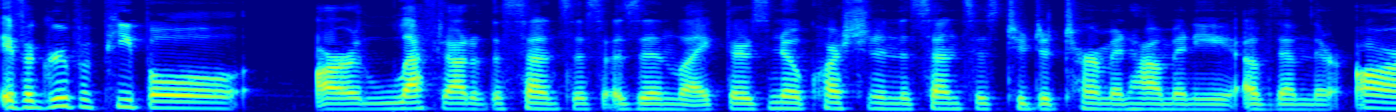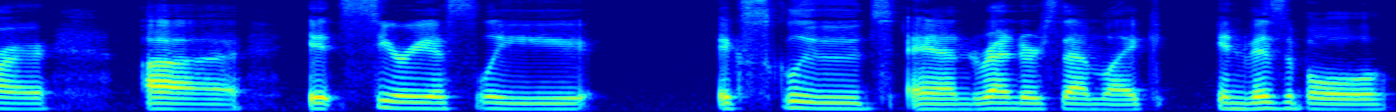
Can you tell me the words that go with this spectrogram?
if a group of people are left out of the census, as in, like, there's no question in the census to determine how many of them there are, uh, it seriously excludes and renders them, like, invisible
